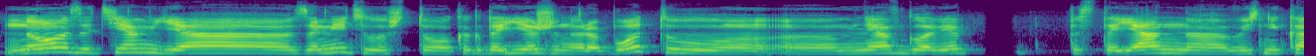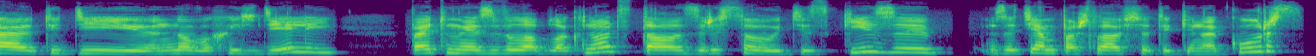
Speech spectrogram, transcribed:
Но затем я заметила, что когда езжу на работу, э, у меня в голове постоянно возникают идеи новых изделий, поэтому я завела блокнот, стала зарисовывать эскизы, затем пошла все-таки на курс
